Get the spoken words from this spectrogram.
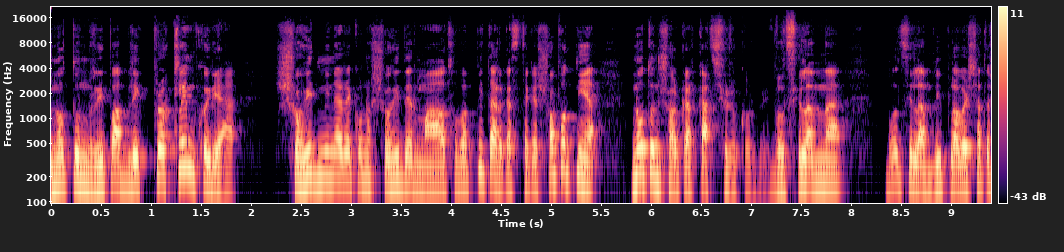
নতুন রিপাবলিক প্রক্লেম করিয়া শহীদ মিনারে কোনো শহীদের মা অথবা পিতার কাছ থেকে শপথ নিয়া নতুন সরকার কাজ শুরু করবে। বলছিলাম না, বলছিলাম বিপ্লবের সাথে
